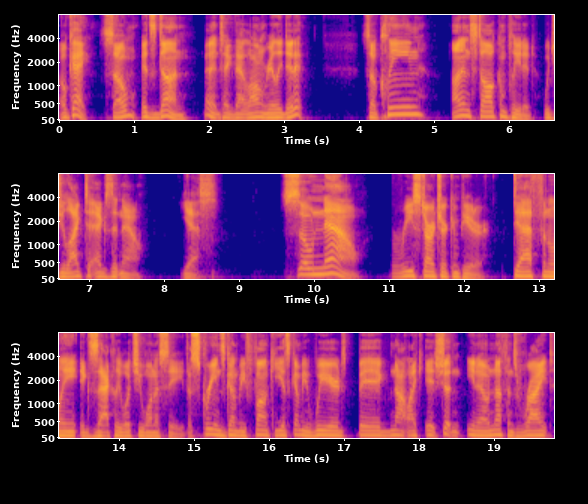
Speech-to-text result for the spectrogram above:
Okay, so it's done. It didn't take that long, really, did it? So clean, uninstall completed. Would you like to exit now? Yes. So now, restart your computer. Definitely exactly what you want to see. The screen's going to be funky. It's going to be weird. It's big. Not like it shouldn't, you know, nothing's right.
